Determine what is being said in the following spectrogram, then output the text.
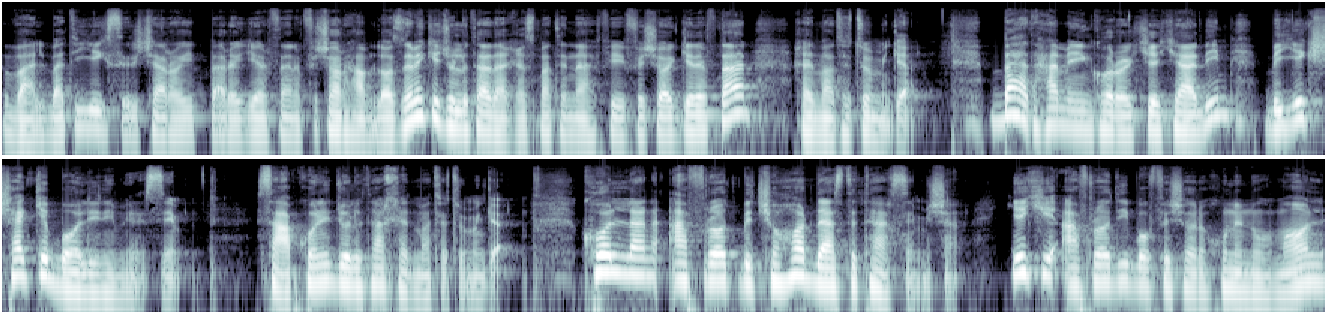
و البته یک سری شرایط برای گرفتن فشار هم لازمه که جلوتر در قسمت نحوه فشار گرفتن خدمتتون میگم. بعد همه این کارا که کردیم به یک شک بالینی می‌رسیم. صبر کنید جلوتر خدمتتون میگم. کلا افراد به چهار دسته تقسیم میشن. یکی افرادی با فشار خون نرمال،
